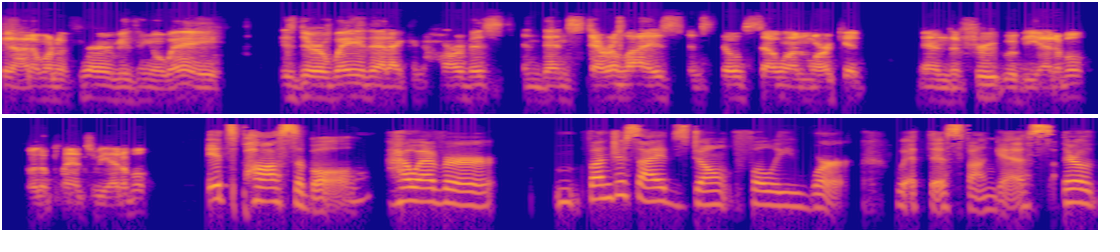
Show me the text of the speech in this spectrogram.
you know, I don't want to throw everything away is there a way that I can harvest and then sterilize and still sell on market and the fruit would be edible or the plants would be edible? It's possible. However, fungicides don't fully work with this fungus. There are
